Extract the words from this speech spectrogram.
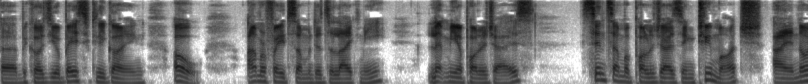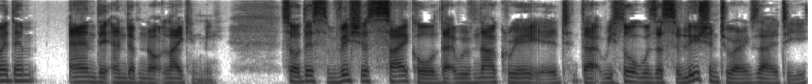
uh, because you're basically going, Oh, I'm afraid someone doesn't like me let me apologize. Since I'm apologizing too much, I annoy them and they end up not liking me. So this vicious cycle that we've now created that we thought was a solution to our anxiety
